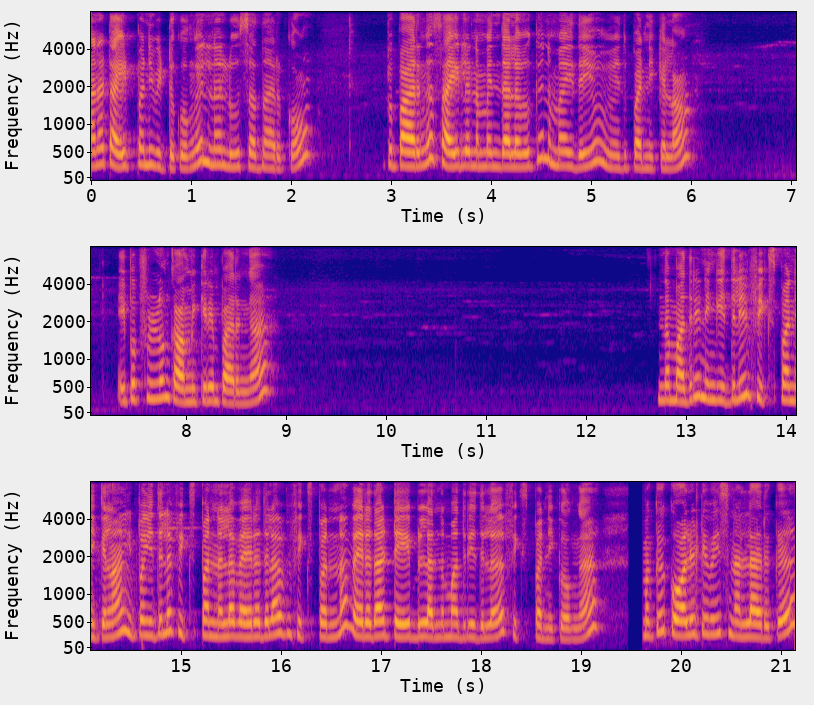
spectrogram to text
ஆனால் டைட் பண்ணி விட்டுக்கோங்க. இல்லைனா லூஸாக தான் இருக்கும். இப்போ பாருங்கள் சைடில் நம்ம இந்த அளவுக்கு நம்ம இதையும் இது பண்ணிக்கலாம். இப்போ ஃபுல்லும் காமிக்கிறேன் பாருங்கள் இந்த மாதிரி நீங்கள் இதுலேயும் ஃபிக்ஸ் பண்ணிக்கலாம். இப்போ இதில் ஃபிக்ஸ் பண்ணல வேறு இதெல்லாம் ஃபிக்ஸ் பண்ணால் வேறு எதாவது டேபிள் அந்த மாதிரி இதில் ஃபிக்ஸ் பண்ணிக்கோங்க. நமக்கு குவாலிட்டி வைஸ் நல்லா இருக்குது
